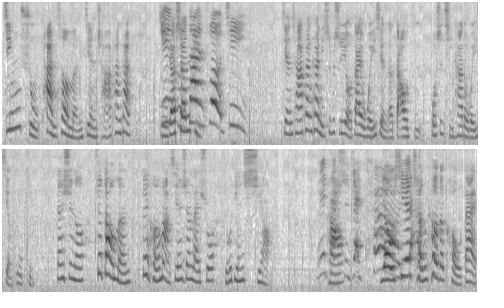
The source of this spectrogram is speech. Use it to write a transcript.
金属探测门检查看看你的身体，探测器检查看看你是不是有带危险的刀子或是其他的危险物品。但是呢，这道门对河马先生来说有点小。好，有些乘客的口袋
